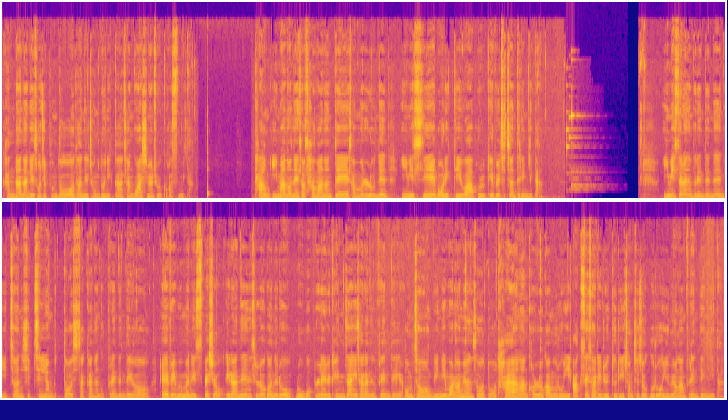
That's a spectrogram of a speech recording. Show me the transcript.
간단하게 소지품 넣어 다닐 정도니까 참고하시면 좋을 것 같습니다. 다음 2만원에서 4만원대의 선물로는 이미스의 머리띠와 볼캡을 추천드립니다. 이미스라는 브랜드는 2017년부터 시작한 한국 브랜드인데요. Every Woman is Special 이라는 슬로건으로 로고 플레이를 굉장히 잘하는 브랜드예요. 엄청 미니멀하면서도 다양한 컬러감으로 이 악세사리류들이 전체적으로 유명한 브랜드입니다.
